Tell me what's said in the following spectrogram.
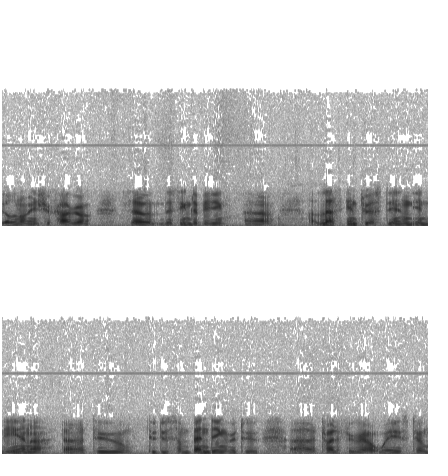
Illinois in Chicago. So there seemed to be uh, less interest in Indiana uh, to to do some bending or to uh, try to figure out ways to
